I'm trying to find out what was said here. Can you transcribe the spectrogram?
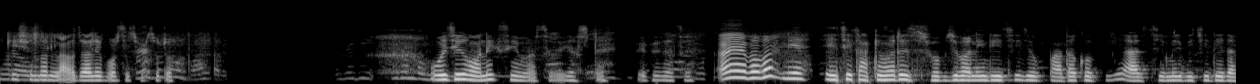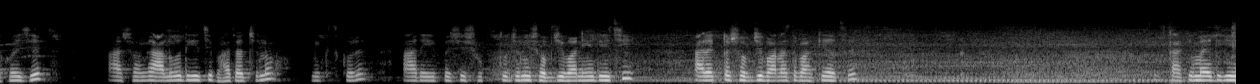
কি সুন্দর লাউ জালি পড়ছে ছোট ছোট। ওই যে অনেক সিম আছে ওই গাছটায় পেঁপে গাছে। আয় বাবা নিয়ে। এই যে কাকিমারের সবজি বানিয়ে দিয়েছি যে বাঁধাকপি আর সিমের বিচি দিয়ে দেখো এই যে। আর সঙ্গে আলুও দিয়েছি ভাজার জন্য মিক্স করে। আর এই পাশে শুক্তোর জন্য সবজি বানিয়ে দিয়েছি। আর একটা সবজি বানাতে বাকি আছে। কাকিমা এদিকে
